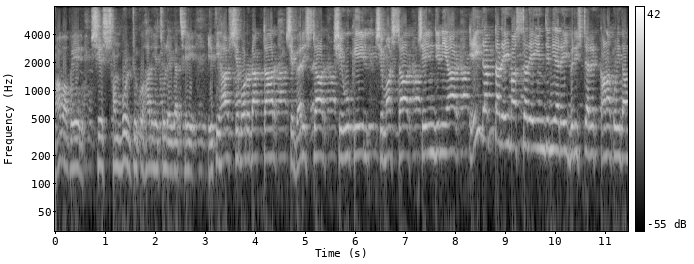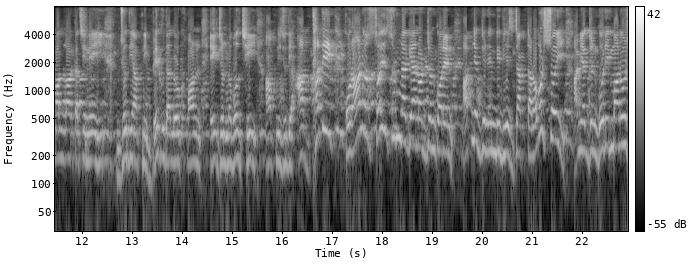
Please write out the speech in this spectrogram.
মা বাপের শেষ সম্বলটুকু হারিয়ে চলে গেছে। ইতিহাস, সে বড় ডাক্তার, সে ব্যারিস্টার, সে উকিল, সে মাস্টার, সে ইঞ্জিনিয়ার। এই ডাক্তার, এই মাস্টার, এই ইঞ্জিনিয়ার, এই ব্যারিস্টারের কানাকড়ি দাম আল্লাহর কাছে নেই। যদি আপনি বেহুদা লোক হন এই জন্য বলছি, আপনি যদি আধ্যাত্মিক কোরআন ও সহি সুন্না জ্ঞান অর্জন করেন, আপনি একজন এমবিবিএস ডাক্তার অবশ্যই। আমি একজন গরিব মানুষ,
